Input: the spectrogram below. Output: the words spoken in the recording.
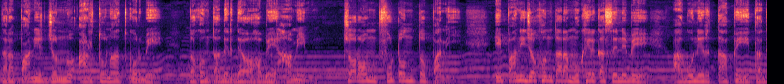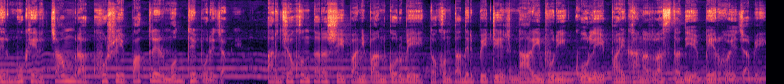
তারা পানির জন্য আর্তনাদ করবে, তখন তাদের দেওয়া হবে হামিম, চরম ফুটন্ত পানি। এই পানি যখন তারা মুখের কাছে নেবে, আগুনের তাপে তাদের মুখের চামড়া খসে পাত্রের মধ্যে পড়ে যাবে। আর যখন তারা সেই পানি পান করবে, তখন তাদের পেটের নাড়ি ভুড়ি গলে পায়খানার রাস্তা দিয়ে বের হয়ে যাবে।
